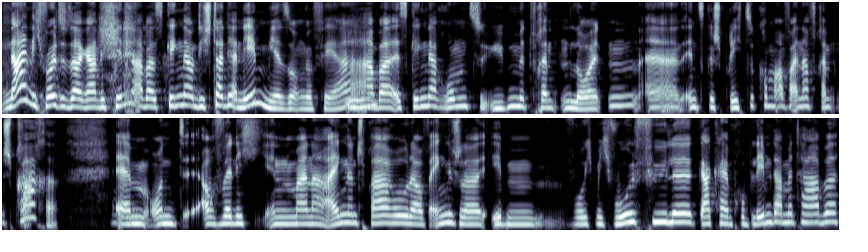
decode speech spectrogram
Nein, ich wollte da gar nicht hin, aber es ging da, und die stand ja neben mir so ungefähr, mhm. aber es ging darum zu üben mit fremden Leuten. Äh, äh, ins Gespräch zu kommen auf einer fremden Sprache. Ähm, mhm. und auch wenn ich in meiner eigenen Sprache oder auf Englisch oder eben, wo ich mich wohlfühle, gar kein Problem damit habe,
